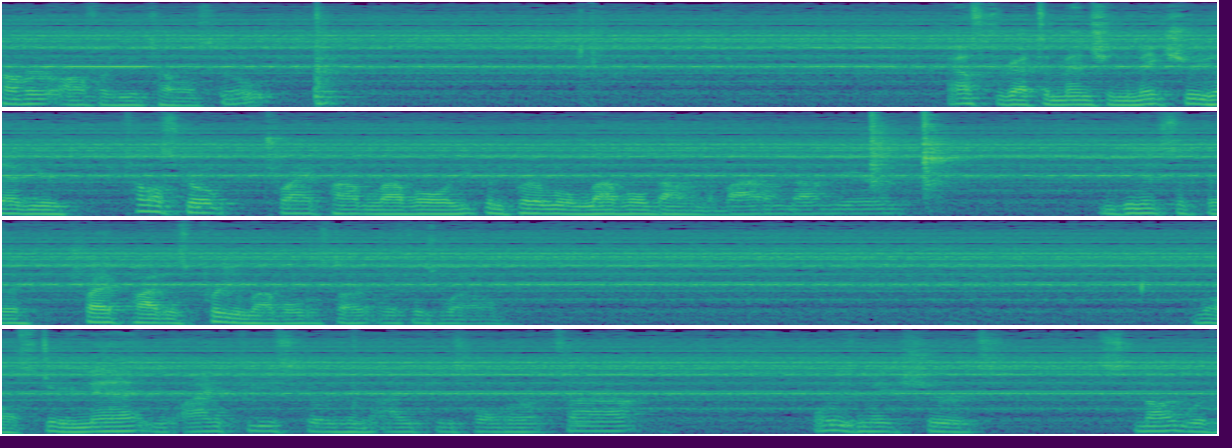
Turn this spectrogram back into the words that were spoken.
cover off of your telescope. I also forgot to mention to make sure you have your telescope tripod level. You can put a little level down on the bottom down here. And get it so the tripod is pretty level to start with as well. While it's doing that, your eyepiece goes in the eyepiece holder up top. Always make sure it's snug with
